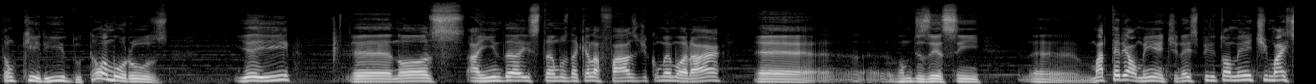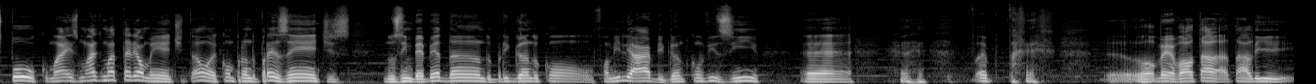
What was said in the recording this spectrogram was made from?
Tão querido, tão amoroso. E aí é, nós ainda estamos naquela fase de comemorar, é, vamos dizer assim, é, materialmente, né? espiritualmente mais pouco, mas mais materialmente. Então, é comprando presentes, nos embebedando, brigando com o familiar, brigando com o vizinho. É, o Roberval tá, tá ali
